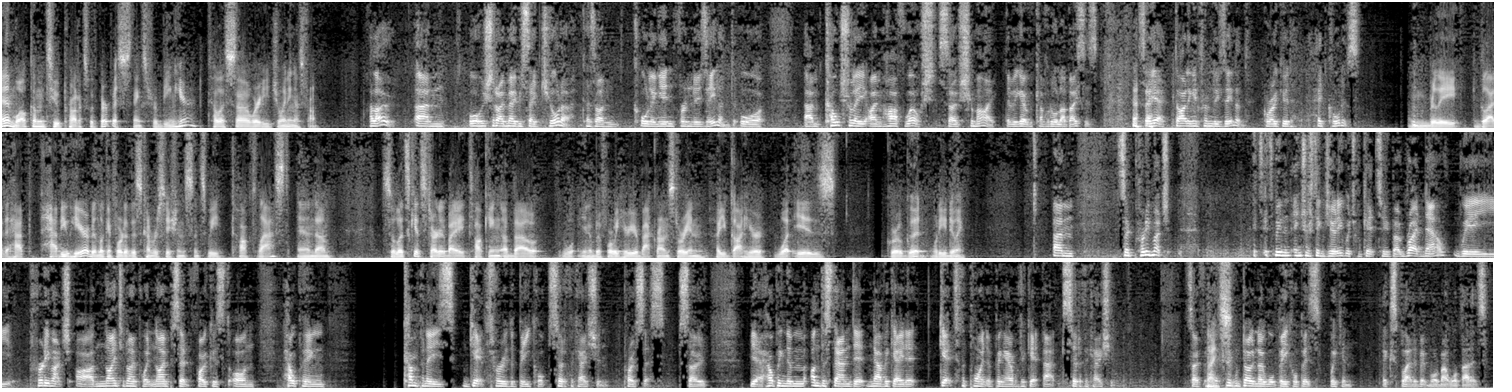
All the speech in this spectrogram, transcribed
Tim, welcome to Products with Purpose. Thanks for being here. Tell us uh, where are you're joining us from. Hello. Um, or should I maybe say kia ora, because I'm calling in from New Zealand. Or um, culturally, I'm half Welsh, so Shwmae. There we go, we covered all our bases. so yeah, dialing in from New Zealand, Grow Good headquarters. I'm really glad to have, have you here. I've been looking forward to this conversation since we talked last. And um, so let's get started by talking about, you know, before we hear your background story and how you got here, what is Grow Good? What are you doing? Um, so pretty much, it's, it's been an interesting journey, which we'll get to. But right now, we pretty much are 99.9% focused on helping companies get through the B Corp certification process. So, yeah, helping them understand it, navigate it, get to the point of being able to get that certification. So, if, nice. if people don't know what B Corp is, we can explain a bit more about what that is.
